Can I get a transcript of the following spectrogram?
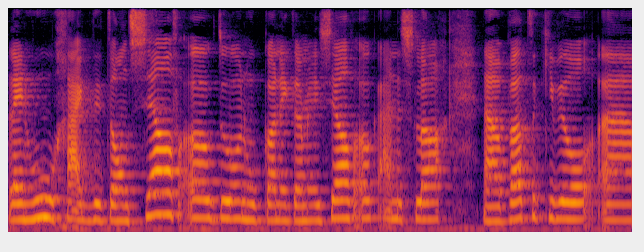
Alleen hoe ga ik dit dan zelf ook doen? Hoe kan ik daarmee zelf ook aan de slag? Nou, wat ik je wil, uh,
